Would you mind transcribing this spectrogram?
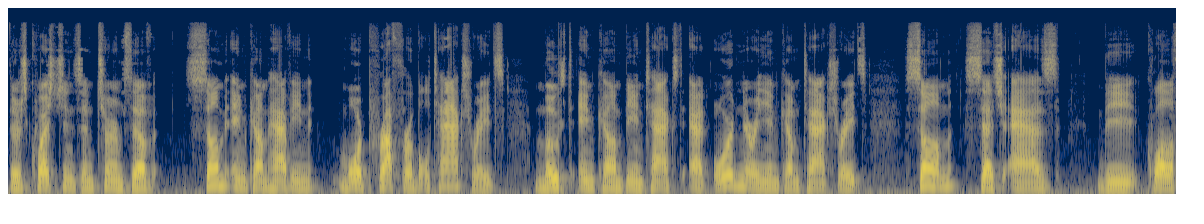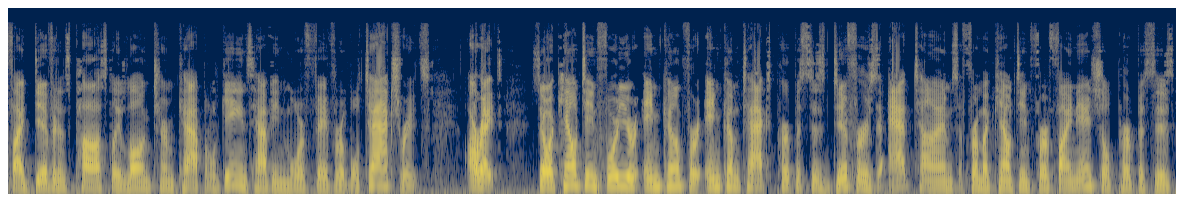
there's questions in terms of some income having more preferable tax rates, most income being taxed at ordinary income tax rates, some such as the qualified dividends, possibly long-term capital gains having more favorable tax rates. All right, so accounting for your income for income tax purposes differs at times from accounting for financial purposes.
